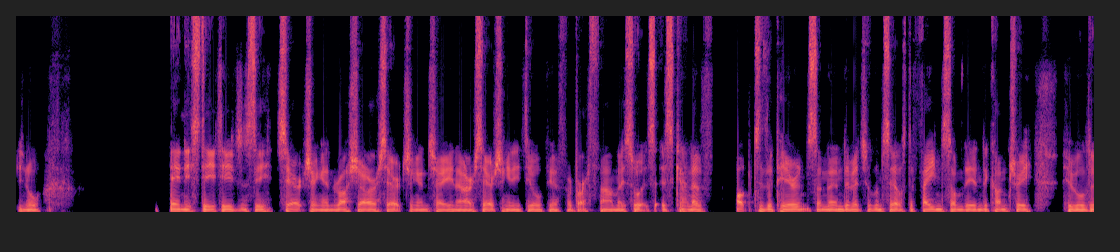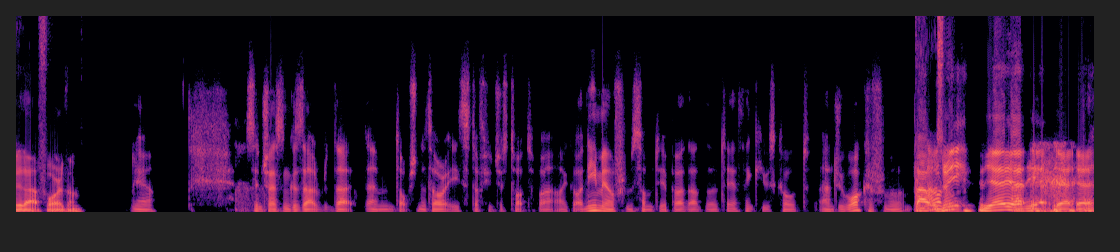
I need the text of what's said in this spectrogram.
you know any state agency searching in Russia or searching in China or searching in Ethiopia for birth family. So it's it's kind of up to the parents and the individual themselves to find somebody in the country who will do that for them. Yeah. It's interesting because that that um, adoption authority stuff you just talked about. I got an email from somebody about that the other day. I think he was called Andrew Walker from. That was me. Yeah, yeah, yeah, yeah, yeah.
